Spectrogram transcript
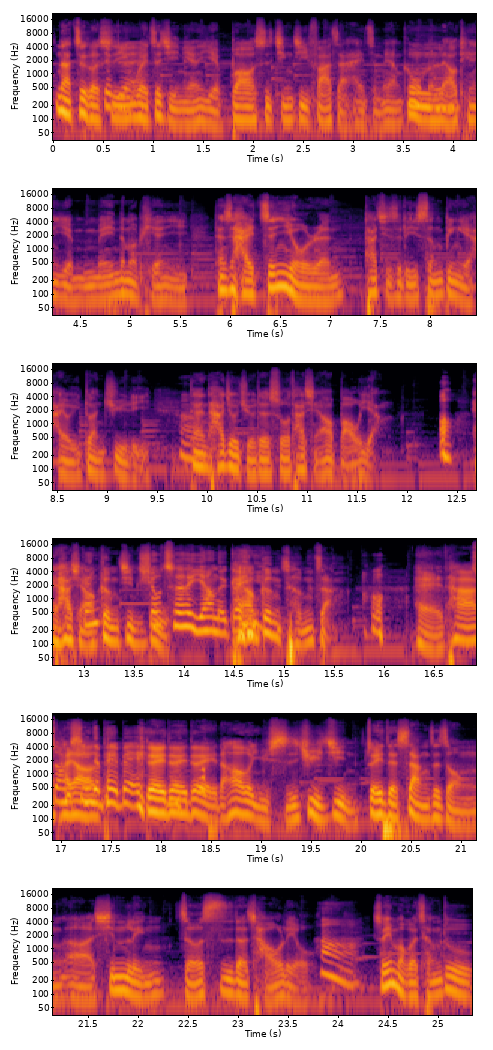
那这个是因为这几年也不知道是经济发展还是怎么样，跟我们聊天也没那么便宜，但是还真有人他其实离生病也还有一段距离，但他就觉得说他想要保养。哦，哎，他想要更进步，修车一样的，他要更成长。嘿，他他要的配备，对对对，然后与时俱进，追得上这种呃心灵哲思的潮流。嗯，所以某个程度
